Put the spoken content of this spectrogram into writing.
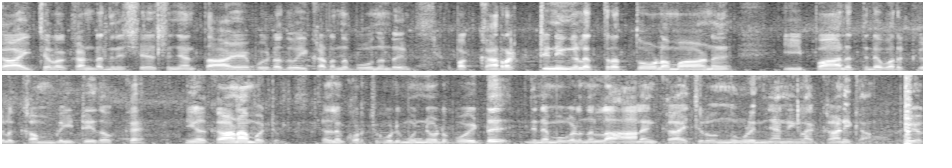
കാഴ്ചകളൊക്കെ കണ്ടതിന് ശേഷം ഞാൻ താഴെ പോയിട്ട് അതുവഴി കടന്നു പോകുന്നുണ്ട്. അപ്പോൾ കറക്റ്റ് നിങ്ങൾ എത്രത്തോളമാണ് ഈ പാലത്തിന്റെ വർക്കുകൾ കംപ്ലീറ്റ് ചെയ്തൊക്കെ നിങ്ങൾ കാണാൻ പറ്റും. അതിന് കുറച്ചുകൂടി മുന്നോട്ട് പോയിട്ട് ഇതിന്റെ മുകളിൽ നിന്നുള്ള ആലം കാഴ്ചകൾ ഒന്നുകൂടി ഞാൻ നിങ്ങളെ കാണിക്കാം. പോയി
